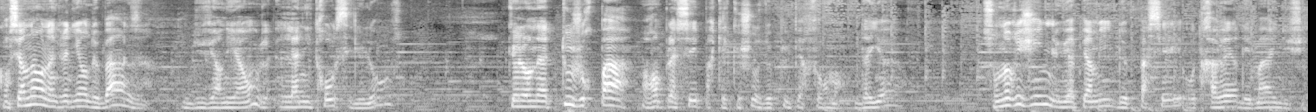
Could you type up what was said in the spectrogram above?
Concernant l'ingrédient de base du vernis à ongles, la nitrocellulose, que l'on n'a toujours pas remplacé par quelque chose de plus performant. D'ailleurs, son origine lui a permis de passer au travers des mailles du filet.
